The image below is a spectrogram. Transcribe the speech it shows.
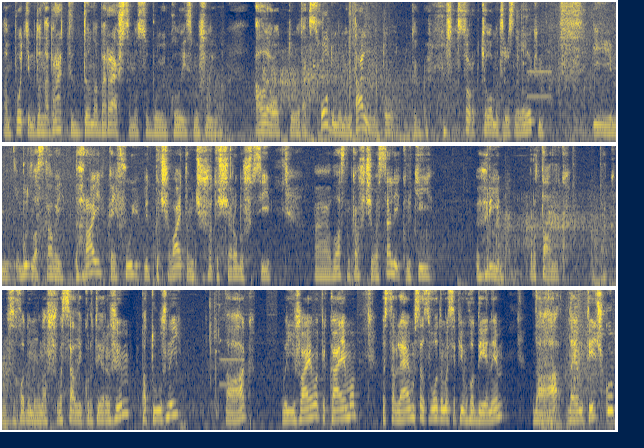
Там потім донабрати ти донабереш само собою колись, можливо. Але от отак з ходу моментально, то як би 40 кілометрів з невеликим. І будь ласкавий, грай, кайфуй, відпочивай там, чи що ти ще робиш в цій, е, власне кажучи, веселій, крутій грі про танк. Так, заходимо в наш веселий крутий режим, потужний. Так. Виїжджаємо, пікаємо, виставляємося, зводимося півгодини. Да, даємо тичку.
